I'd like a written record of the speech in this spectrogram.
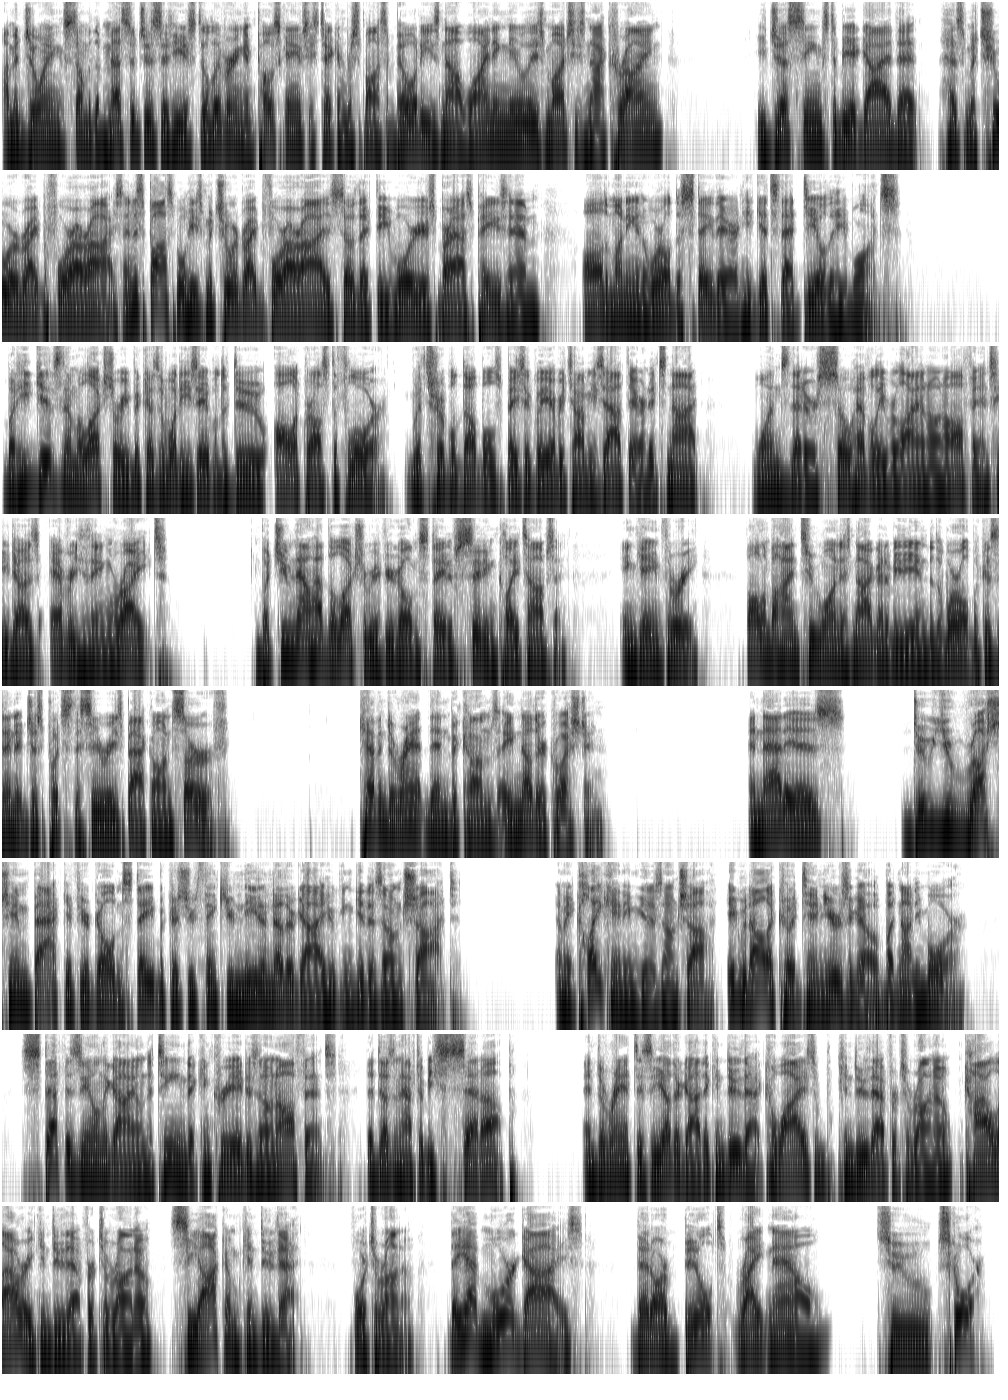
I'm enjoying some of the messages that he is delivering in post games. He's taking responsibility. He's not whining nearly as much. He's not crying. He just seems to be a guy that has matured right before our eyes. And it's possible he's matured right before our eyes so that the Warriors brass pays him all the money in the world to stay there and he gets that deal that he wants. But he gives them a luxury because of what he's able to do all across the floor with triple doubles basically every time he's out there. And it's not ones that are so heavily reliant on offense. He does everything right. But you now have the luxury of your Golden State of sitting Klay Thompson in game three. Falling behind 2 1 is not going to be the end of the world because then it just puts the series back on serve. Kevin Durant then becomes another question. And that is Do you rush him back if you're Golden State because you think you need another guy who can get his own shot? I mean, Klay can't even get his own shot. Iguodala could 10 years ago, but not anymore. Steph is the only guy on the team that can create his own offense that doesn't have to be set up. And Durant is the other guy that can do that. Kawhi can do that for Toronto. Kyle Lowry can do that for Toronto. Siakam can do that for Toronto. They have more guys that are built right now to score.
